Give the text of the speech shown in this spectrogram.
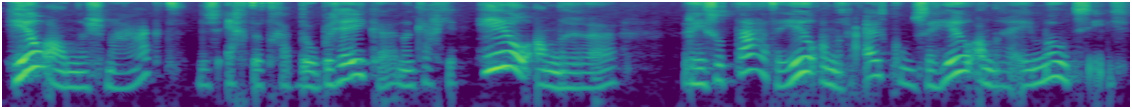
heel anders maakt, dus echt het gaat doorbreken, dan krijg je heel andere resultaten, heel andere uitkomsten, heel andere emoties.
